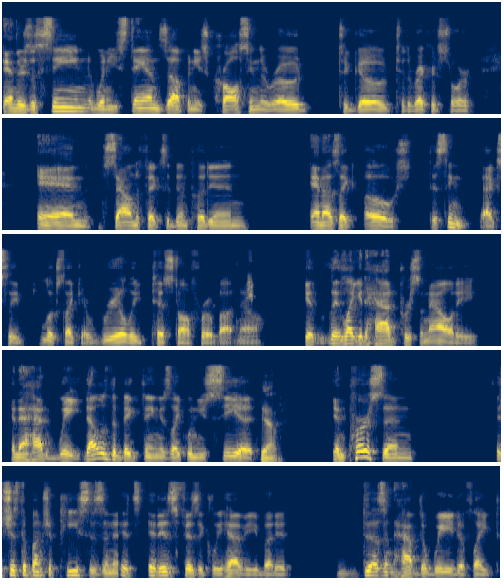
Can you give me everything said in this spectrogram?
And there's a scene when he stands up and he's crossing the road to go to the record store, and sound effects have been put in. And I was like, oh, this thing actually looks like a really pissed off robot now. It, it like it had personality and it had weight. That was the big thing. Is like when you see it, Yeah. In person, it's just a bunch of pieces, and it's it is physically heavy, but it doesn't have the weight of like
